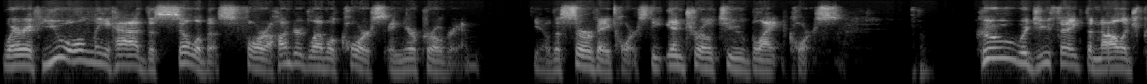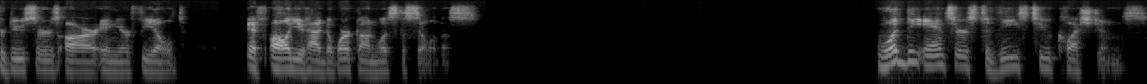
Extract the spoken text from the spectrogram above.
where if you only had the syllabus for a 100 level course in your program, you know, the survey course, the intro to blank course, who would you think the knowledge producers are in your field if all you had to work on was the syllabus? Would the answers to these two questions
